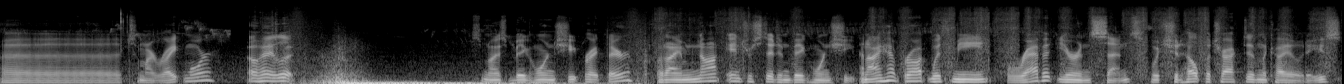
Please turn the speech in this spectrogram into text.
Uh, to my right more? Oh, hey, look. Some nice bighorn sheep right there. But I am not interested in bighorn sheep. And I have brought with me rabbit urine scent, which should help attract in the coyotes,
